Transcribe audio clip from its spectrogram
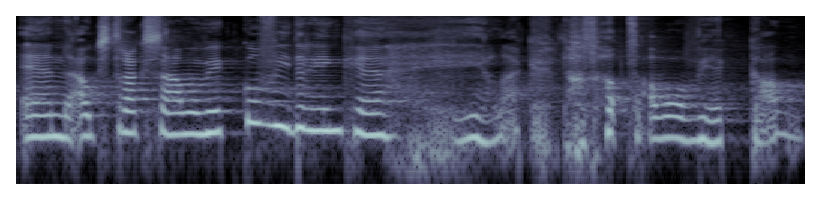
En ook straks samen weer koffie drinken. Heerlijk dat dat allemaal weer kan.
